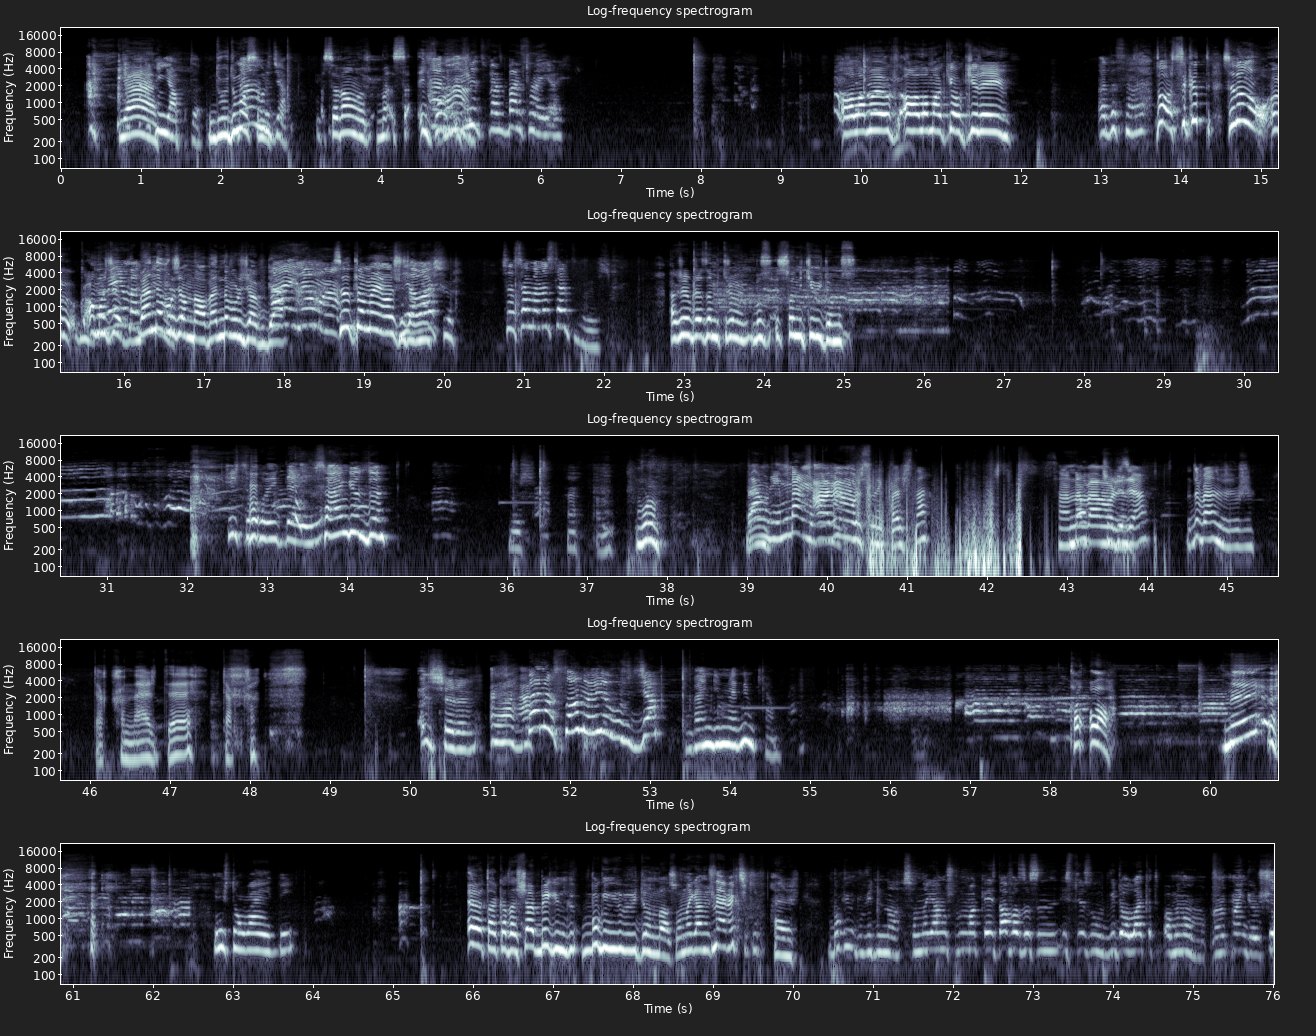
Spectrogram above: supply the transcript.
Ya. Yaptı. Duydum Ben aslında. vuracağım. Sedan vur. Ben, sen, ilk Ama o- lütfen ben sana yer. ağlama yok, ağlamak yok yüreğim. O da sana. Dur sıkıntı. Sedan o, o- amacı. Ben de vuracağım daha. Ben de vuracağım. Gel. ama. Sırtlama yavaş vuracağım. Yavaş vur. Sen, sen bana sert vuruyorsun. Arkadaşlar birazdan bitiriyorum. Bu son iki videomuz. Hiç de komik değil. Sen güldün. Dur. Heh, tamam. Vurun. Ben vurayım ben vurayım. Abim vursun ilk başta. Sonra Bak, ben çekin. vuracağım. Dur ben vuracağım. Bir dakika nerede? Bir dakika. Şeref. Ben aslan öyle vuracağım. Ben gülmedim ki ama. Takla. Ne? Hiç de komik değil. evet arkadaşlar bir gün bugünkü bir videonun daha sonuna gelmiş. Merve çekil. Hayır. Bugünkü videonun daha sonuna gelmiş bulunmaktayız. Daha fazlasını istiyorsanız video like atıp abone olmayı unutmayın. Görüşürüz.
